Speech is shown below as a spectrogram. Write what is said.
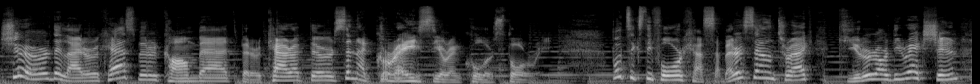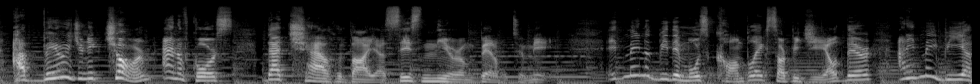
Sure, the latter has better combat, better characters, and a crazier and cooler story. But 64 has a better soundtrack, cuter art direction, a very unique charm, and of course, that childhood bias is near unbeatable to me. It may not be the most complex RPG out there, and it may be a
